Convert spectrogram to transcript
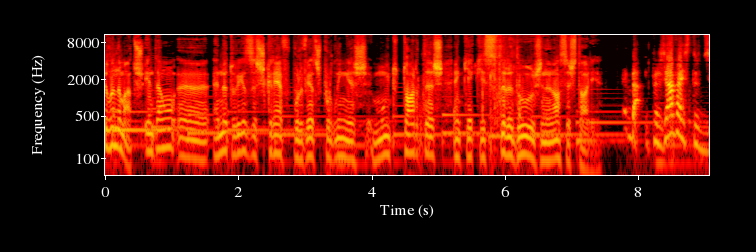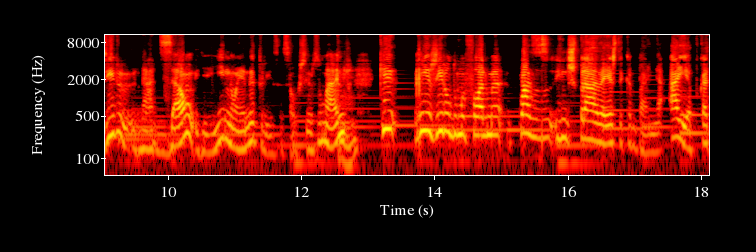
Yolanda Matos, então eh, a natureza escreve por vezes por linhas muito tortas. Em que é que isso se traduz na nossa história? Para já vai se traduzir na adesão, e aí não é a natureza, são os seres humanos, uhum. que reagiram de uma forma quase inesperada a esta campanha. À época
